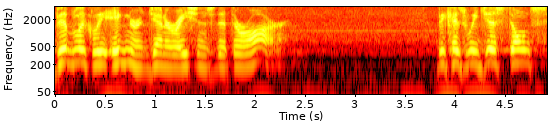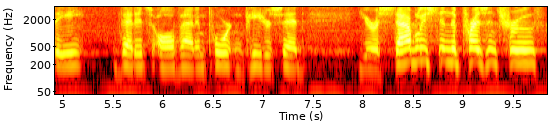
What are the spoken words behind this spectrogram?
biblically ignorant generations that there are because we just don't see that it's all that important. Peter said, You're established in the present truth.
